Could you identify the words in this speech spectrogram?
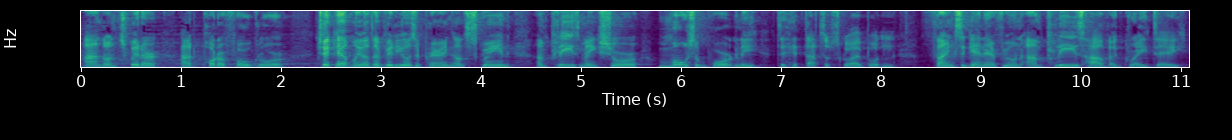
and on Twitter at PotterFolklore Check out my other videos appearing on screen and please make sure, most importantly, to hit that subscribe button. Thanks again, everyone, and please have a great day.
